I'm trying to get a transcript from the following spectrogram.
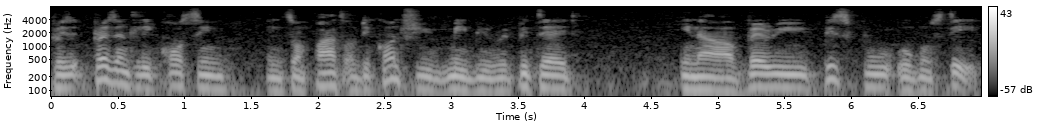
pre presently causing in some parts of the country may be repeated in our very peaceful Ogun state.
